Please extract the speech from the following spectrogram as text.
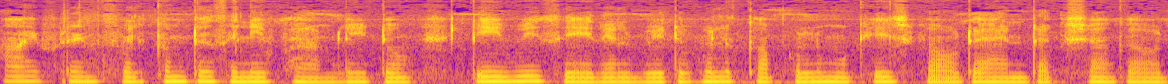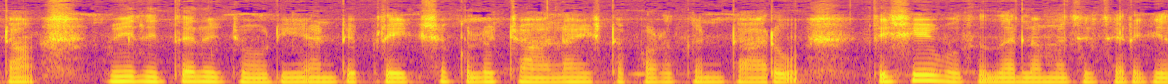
Hi friends welcome to Cine Family to TV serial beautiful couple Mukesh Gowda and Raksha Gowda వీరిద్దరి జోడీ అంటే ప్రేక్షకులు చాలా ఇష్టపడుతుంటారు. రిషి వసుధల మధ్య జరిగే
